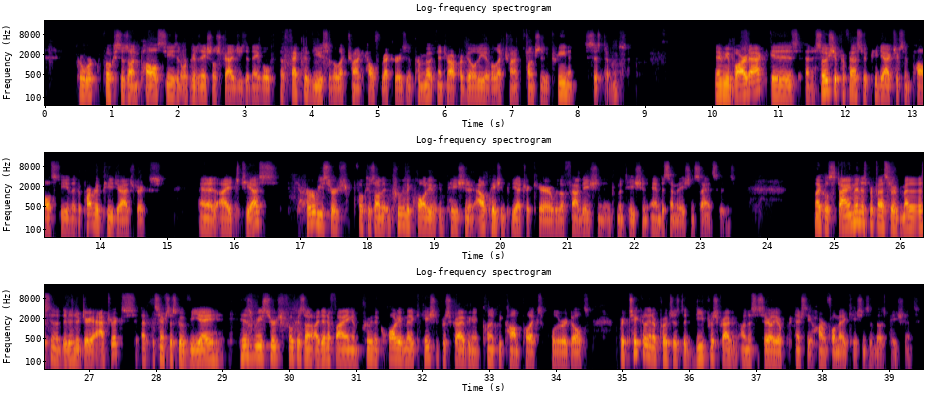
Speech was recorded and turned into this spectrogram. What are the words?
Her work focuses on policies and organizational strategies that enable effective use of electronic health records and promote interoperability of electronic functions between systems. Naomi Bardach is an associate professor of pediatrics and policy in the Department of Pediatrics and at IHPS. Her research focuses on improving the quality of inpatient and outpatient pediatric care with a foundation in implementation and dissemination sciences. Michael Steinman is professor of medicine in the Division of Geriatrics at the San Francisco VA. His research focused on identifying and improving the quality of medication prescribing in clinically complex older adults, particularly in approaches to deprescribing unnecessarily or potentially harmful medications in those patients.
